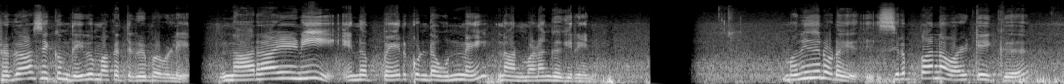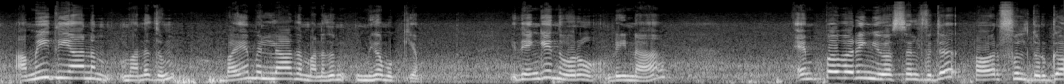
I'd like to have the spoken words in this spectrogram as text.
பிரகாசிக்கும் தெய்வமாக திகழ்பவளே. நாராயணி என பெயர் கொண்ட உன்னை நான் வணங்குகிறேன். மனிதனோட சிறப்பான வாழ்க்கைக்கு அமைதியான மனதும் பயமில்லாத மனதும் மிக முக்கியம். இது எங்கேருந்து வரும் அப்படின்னா empowering yourself with powerful Durga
